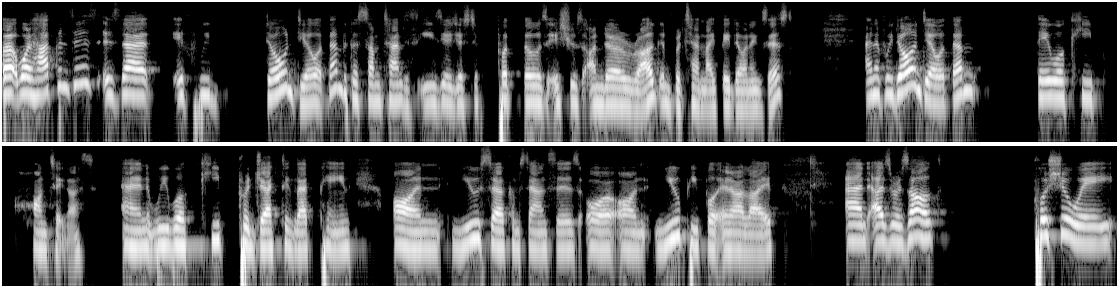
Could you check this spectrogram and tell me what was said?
But what happens is, is that if we don't deal with them, because sometimes it's easier just to put those issues under a rug and pretend like they don't exist. And if we don't deal with them, they will keep haunting us and we will keep projecting that pain on new circumstances or on new people in our life. And as a result, push away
